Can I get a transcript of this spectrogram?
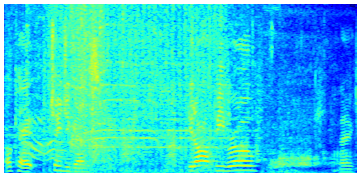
me! Okay, changing guns. Get off me, bro. Thanks.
